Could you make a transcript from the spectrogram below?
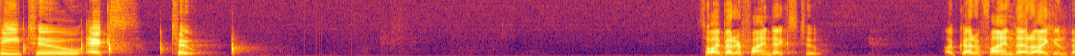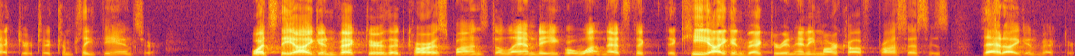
C2x2. So I better find x2. I've got to find that eigenvector to complete the answer. What's the eigenvector that corresponds to lambda equal 1? That's the, the key eigenvector in any Markov process is that eigenvector.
